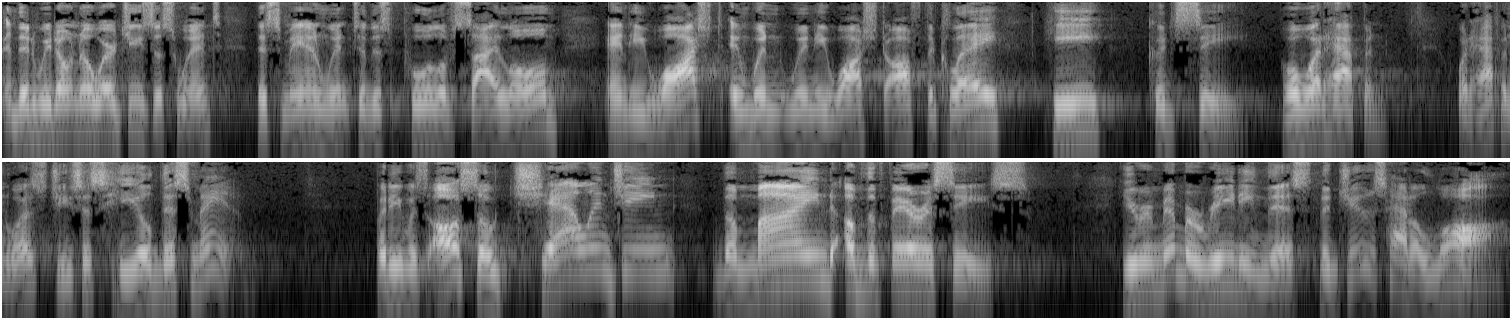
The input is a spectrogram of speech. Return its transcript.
And then we don't know where Jesus went. This man went to this pool of Siloam and he washed. And when, when he washed off the clay, he could see. Well, what happened? What happened was Jesus healed this man. But he was also challenging the mind of the Pharisees. You remember reading this, the Jews had a law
